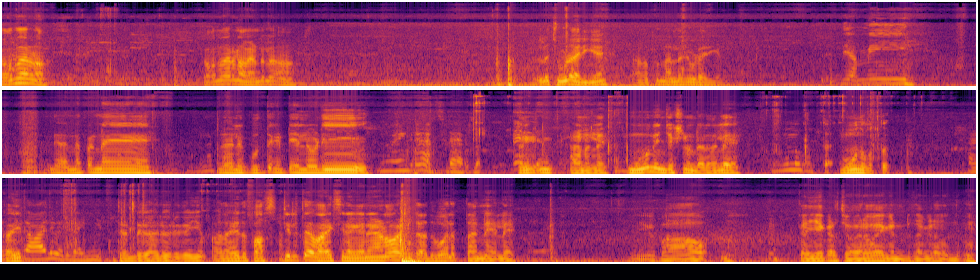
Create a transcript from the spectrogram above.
തുറന്നു തരണോ? തുറന്നു തരണോ? വേണ്ടല്ലോ. ആ. നല്ല ചൂടായിരിക്കേ. അകത്ത് നല്ല ചൂടായിരിക്കും. എന്റെ അമ്മീ. എന്റെ അന്നപ്പെണ്ണേ. എന്തായാലും കുത്ത് കിട്ടിയല്ലോടി? അച്ഛനായിരുന്നു ആണല്ലേ? മൂന്ന് ഇഞ്ചക്ഷൻ ഉണ്ടായിരുന്നല്ലേ? മൂന്ന് കുത്ത്. രണ്ട് കാലും ഒരു കൈയും. രണ്ട് കാലും ഒരു കൈയും. അതായത് ഫസ്റ്റിലത്തെ വാക്സിൻ എങ്ങനെയാണോ എടുത്തത് അതുപോലെ തന്നെ അല്ലേ പാവം. കയ്യേക്കാൾ ചോരമായി കണ്ടിട്ട് സങ്കടം വന്നു.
